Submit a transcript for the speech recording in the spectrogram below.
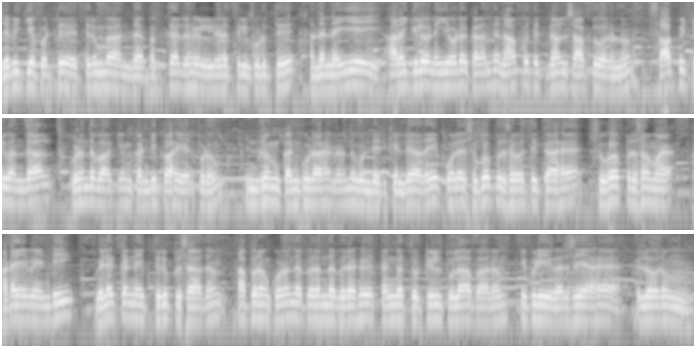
ஜபிக்கப்பட்டு திரும்ப அந்த பக்தர்கள் இடத்தில் கொடுத்து அந்த நெய்யை அரை கிலோ நெய்யோடு கலந்து நாற்பத்தெட்டு நாள் சாப்பிட்டு வரணும். சாப்பிட்டு வந்தால் குழந்தை பாக்கியம் கண்டிப்பாக ஏற்படும். இன்றும் கண்கூடாக நடந்து கொண்டிருக்கின்றது அதே போல சுகப்பிரசவத்துக்காக சுகப்பிரசவம் அடைய வேண்டி விளக்கெண்ணெய் திருப்பிரசாதம் அப்புறம் குழந்தை பிறந்த பிறகு தங்க தொட்டில் துலாபாரம் இப்படி வரிசையாக எல்லோரும்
